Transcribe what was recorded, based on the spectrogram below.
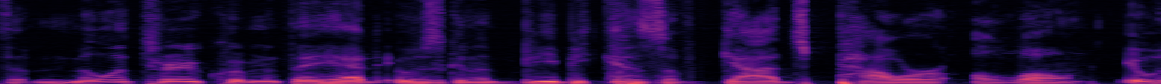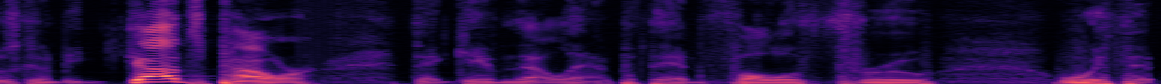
the military equipment they had. It was going to be because of God's power alone. It was going to be God's power that gave them that land, but they had to follow through with it.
